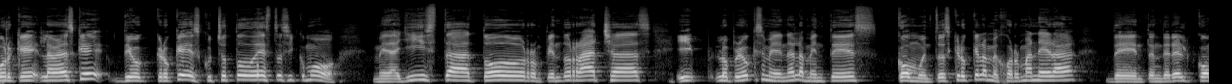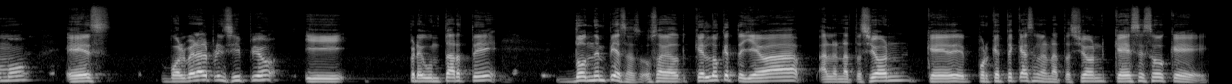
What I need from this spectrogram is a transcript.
porque la verdad es que, digo, creo que escucho todo esto así como medallista, todo, rompiendo rachas, y lo primero que se me viene a la mente es cómo. Entonces creo que la mejor manera de entender el cómo es volver al principio y preguntarte dónde empiezas. O sea, ¿qué es lo que te lleva a la natación? ¿Qué, ¿Por qué te quedas en la natación? ¿Qué es eso que,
